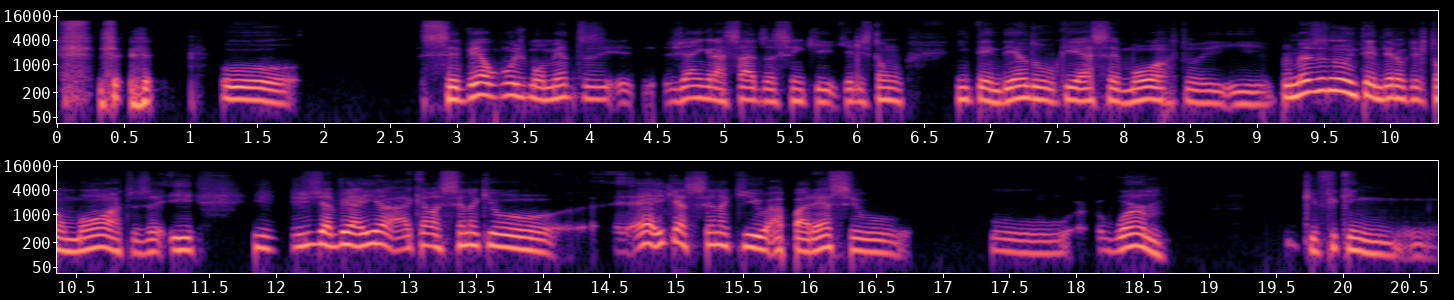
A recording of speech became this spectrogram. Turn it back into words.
o, você vê alguns momentos já engraçados assim que, que eles estão entendendo o que é ser morto e, e primeiro eles não entenderam que eles estão mortos e, e a gente já vê aí aquela cena que o é aí que é a cena que aparece o, o Worm que fica em,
